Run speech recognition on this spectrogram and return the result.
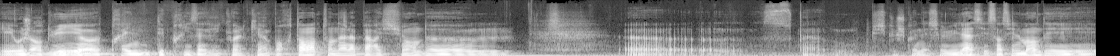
Et aujourd'hui, après une déprise agricole qui est importante, on a l'apparition de... Euh, puisque je connais celui-là, c'est essentiellement des,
